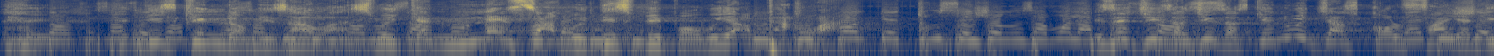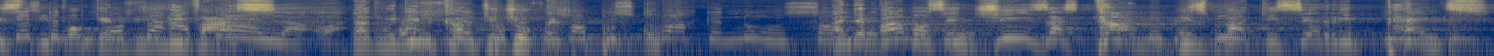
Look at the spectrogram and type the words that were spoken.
this kingdom is ours. We can mess up with these people. We have power. He said, Jesus, Jesus, can we just call fire? These people can believe us that we didn't come to joke que les gens puissent croire que nous, sommes. And the Bible says Jesus turned his back. He said, "Repent."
